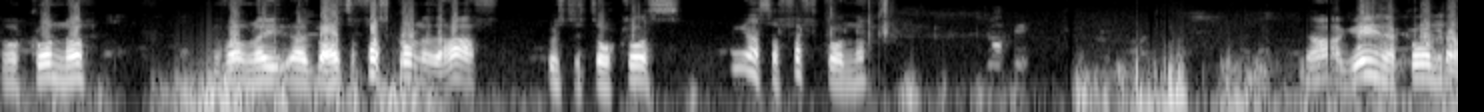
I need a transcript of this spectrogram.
Oh, corner. If I'm right, but the first corner of the half goes to Cross. I think that's a fifth corner. No, again a corner.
